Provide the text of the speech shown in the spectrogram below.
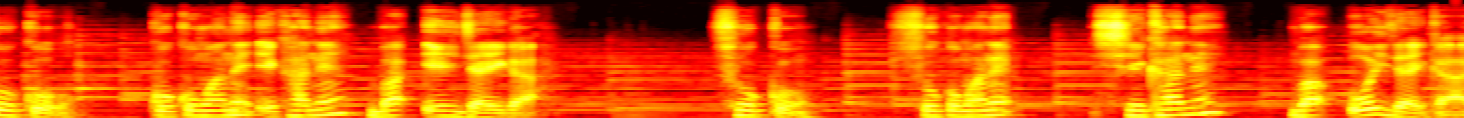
কোকো। কোকো মানে এখানে বা এই জায়গা। শোকো শোকো মানে সেখানে বা ওই জায়গা।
